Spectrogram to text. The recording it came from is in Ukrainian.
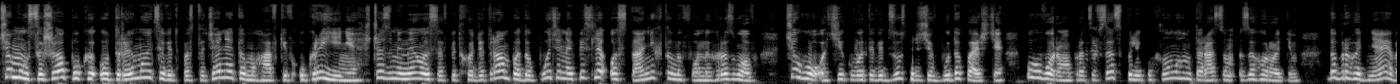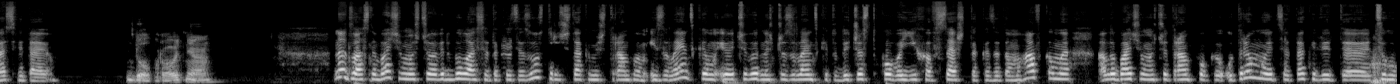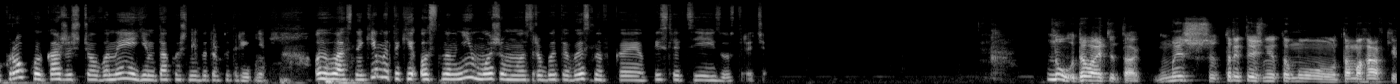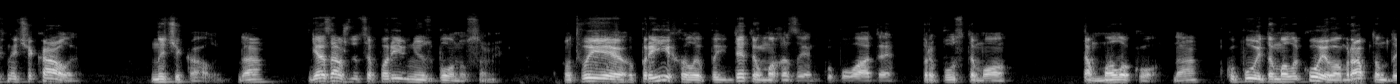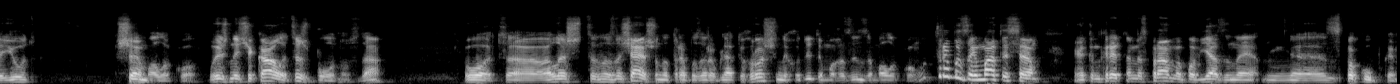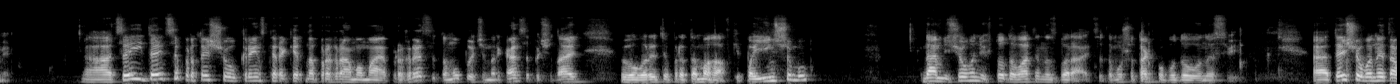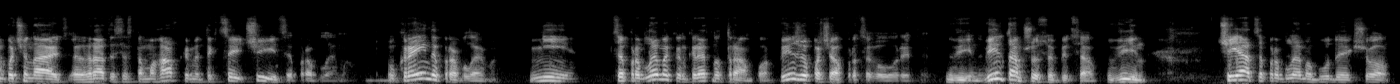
Чому США поки утримуються від постачання томагавків Україні? Що змінилося в підході Трампа до Путіна після останніх телефонних розмов? Чого очікувати від зустрічі в Будапешті? Поговоримо про це все з політехнологом Тарасом Загороднім. Доброго дня, я вас вітаю. Доброго дня. Ну, от, власне, бачимо, що відбулася таки ця зустріч так між Трампом і Зеленським, і очевидно, що Зеленський туди частково їхав все ж таки за томагавками, але бачимо, що Трамп поки утримується так від е, цього кроку і каже, що вони їм також нібито потрібні. От, власне, які ми такі основні можемо зробити висновки після цієї зустрічі? Ну, давайте так. Ми ж три тижні тому тамагавків не чекали. Не чекали. Да? Я завжди це порівнюю з бонусами. От ви приїхали, йдете в магазин купувати, припустимо, там молоко. Да? Купуєте молоко і вам раптом дають ще молоко. Ви ж не чекали, це ж бонус. Да? От, але ж це не означає, що не треба заробляти гроші, не ходити в магазин за молоком. От Треба займатися е, конкретними справами, пов'язаними е, з покупками. Це йдеться про те, що українська ракетна програма має прогреси, тому потім американці починають говорити про томагавки. По-іншому нам нічого ніхто давати не збирається, тому що так побудований світ. Те, що вони там починають е, гратися з томагавками, так це чиї це проблема? України проблема? Ні. Це проблема конкретно Трампа. Він же почав про це говорити. Він. Він там щось обіцяв. Він. Чия це проблема буде, якщо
